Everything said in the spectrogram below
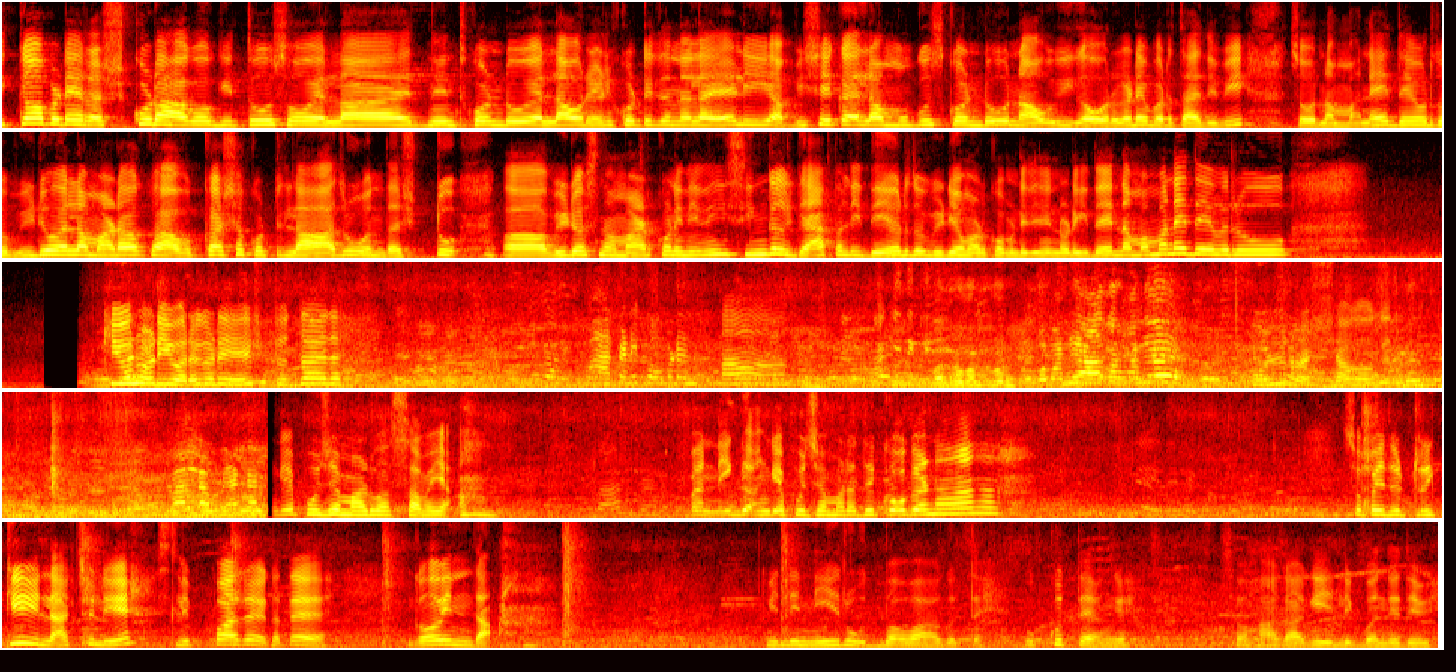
ಸಿಕ್ಕಾಪಟ್ಟೆ ರಶ್ ಕೂಡ ಆಗೋಗಿತ್ತು. ಸೊ ಎಲ್ಲ ಇದ್ ನಿಂತ್ಕೊಂಡು ಎಲ್ಲ ಅವ್ರು ಹೇಳ್ಕೊಟ್ಟಿದ್ದನ್ನೆಲ್ಲ ಹೇಳಿ ಅಭಿಷೇಕ ಎಲ್ಲ ಮುಗಿಸ್ಕೊಂಡು ನಾವು ಈಗ ಹೊರಗಡೆ ಬರ್ತಾ ಇದ್ದೀವಿ ಸೊ ನಮ್ಮ ಮನೆ ದೇವ್ರದ್ದು ವಿಡಿಯೋ ಎಲ್ಲ ಮಾಡೋಕೆ ಅವಕಾಶ ಕೊಟ್ಟಿಲ್ಲ. ಆದರೂ ಒಂದಷ್ಟು ವೀಡಿಯೋಸ್ನ ಮಾಡ್ಕೊಂಡಿದ್ದೀನಿ ಸಿಂಗಲ್ ಗ್ಯಾಪಲ್ಲಿ ದೇವ್ರದ್ದು ವಿಡಿಯೋ ಮಾಡ್ಕೊಂಬಿಟ್ಟಿದ್ದೀನಿ ನೋಡಿ ಇದೇ ನಮ್ಮ ಮನೆ ದೇವರು. ಕ್ಯೂ ನೋಡಿ ಹೊರಗಡೆ ಎಷ್ಟು ಉದ್ದ ಇದೆ. ಫುಲ್ ರಶ್ ಆಗೋಗಿದೆ. ಗಂಗೆ ಪೂಜೆ ಮಾಡುವ ಸಮಯ. ಬನ್ನಿ, ಗಂಗೆ ಪೂಜೆ ಮಾಡೋದಕ್ಕೆ ಹೋಗೋಣ. ಸ್ವಲ್ಪ ಇದು ಟ್ರಿಕ್ಕಿ ಇಲ್ಲ ಆ್ಯಕ್ಚುಲಿ ಸ್ಲಿಪ್ ಆದರೆ ಕತೆ, ಗೋವಿಂದ. ಇಲ್ಲಿ ನೀರು ಉದ್ಭವ ಆಗುತ್ತೆ, ಉಕ್ಕುತ್ತೆ ಹಂಗೆ. ಸೊ ಹಾಗಾಗಿ ಇಲ್ಲಿಗೆ ಬಂದಿದ್ದೀವಿ.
